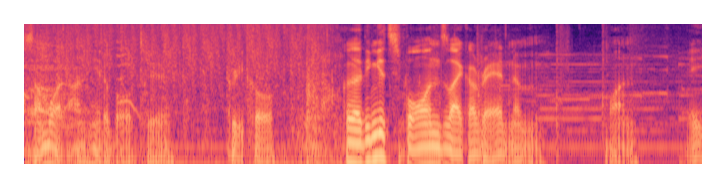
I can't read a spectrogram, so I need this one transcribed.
somewhat unhittable too. Pretty cool. Because I think it spawns like a random one. A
